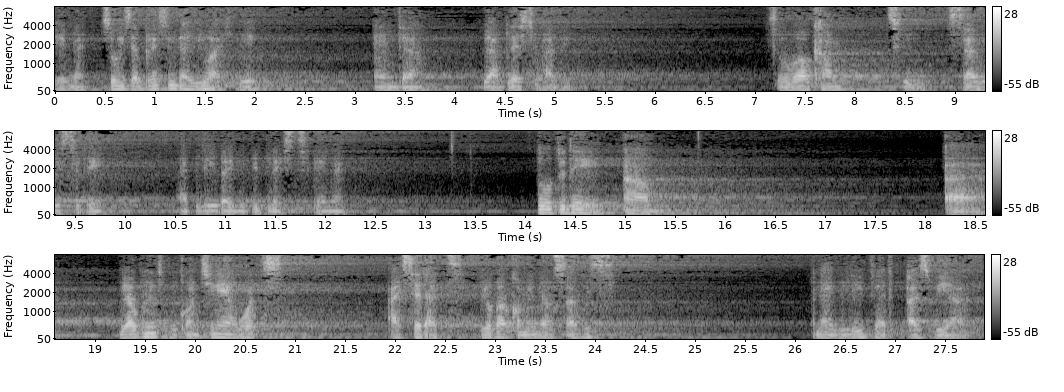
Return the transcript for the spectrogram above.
Amen. So it's a blessing that you are here and uh, we are blessed to have you. So welcome to service today. I believe that you will be blessed. Amen. So today, um, uh, we are going to be continuing what I said at Global Communion Service. And I believe that as we are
